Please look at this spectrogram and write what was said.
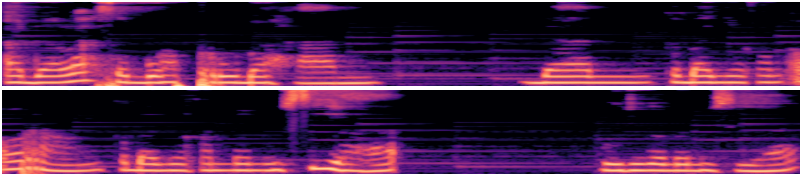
adalah sebuah perubahan. Dan kebanyakan orang, kebanyakan manusia, gue juga manusia,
